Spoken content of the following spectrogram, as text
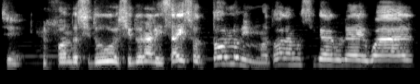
sí. En el fondo, si tú, si tú analizáis, son todos lo mismo, toda la música culiada igual,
